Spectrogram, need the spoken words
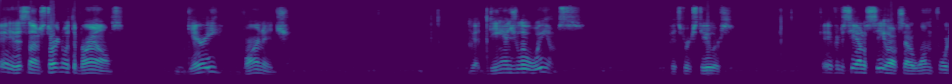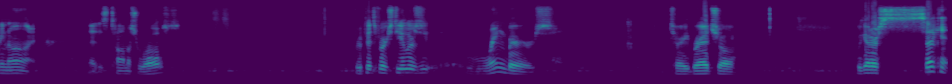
Okay, this time starting with the Browns. Gary Barnidge. We got DeAngelo Williams. Pittsburgh Steelers. Okay, for the Seattle Seahawks out of 149. That is Thomas Rawls. For the Pittsburgh Steelers, Ring Bearers. Terry Bradshaw. We got our second,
